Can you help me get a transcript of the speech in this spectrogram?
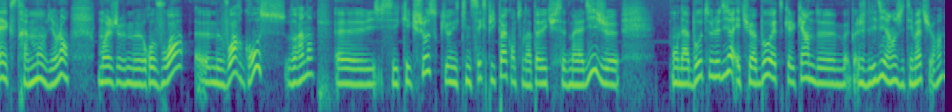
extrêmement violent. Moi, je me revois euh, me voir grosse, vraiment. Euh, c'est quelque chose qui ne s'explique pas quand on n'a pas vécu cette maladie. Je, on a beau te le dire, et tu as beau être quelqu'un de. Je l'ai dit, hein, j'étais mature, hein,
